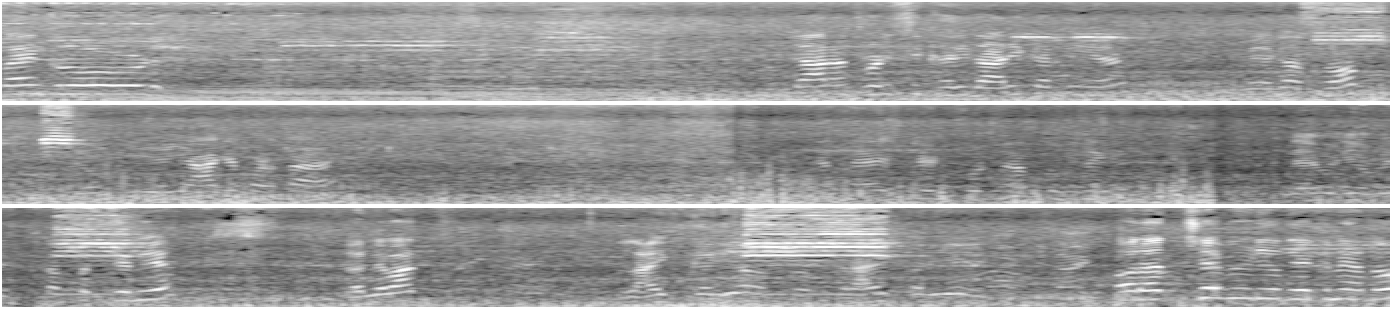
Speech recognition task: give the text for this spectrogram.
बैंक रोड जा रहे हैं थोड़ी सी खरीदारी करनी है। मेगा शॉप जो कि यही आगे पड़ता है। नए स्ट्रीट फ़ूड में आपको मिलेंगे। नए वीडियो में। तब तक के लिए धन्यवाद। लाइक करिए और सब्सक्राइब करिए। और अच्छे वीडियो देखने हैं तो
